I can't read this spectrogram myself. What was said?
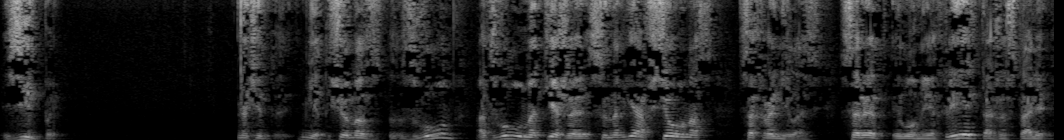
Зильпы. Значит, нет, еще у нас Звулун, от Звулуна те же сыновья, все у нас сохранилось. Серед, Илон и Ахлиэль также стали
